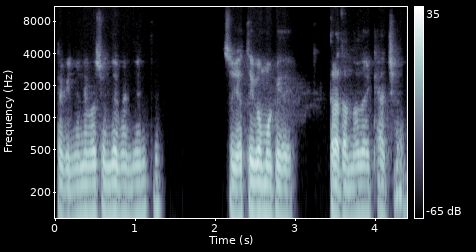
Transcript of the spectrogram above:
pequeños negocios independientes. So yo estoy como que tratando de catch up.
